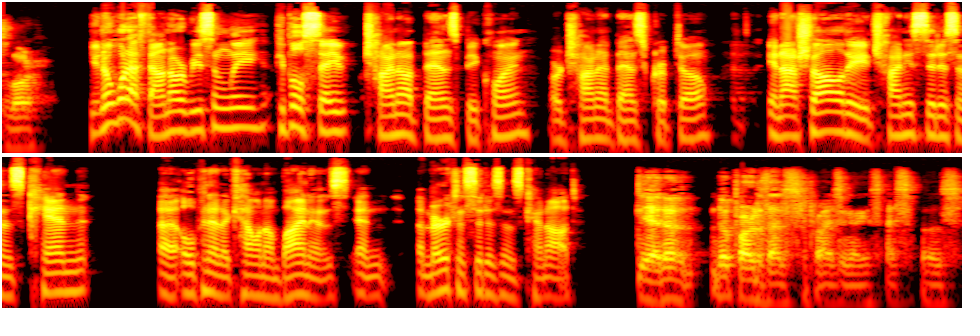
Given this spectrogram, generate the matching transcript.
Binance- more. You know what I found out recently? People say China bans Bitcoin or China bans crypto. In actuality, Chinese citizens can uh, open an account on Binance, and American citizens cannot. Yeah, no no part of that is surprising, I guess, I suppose.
